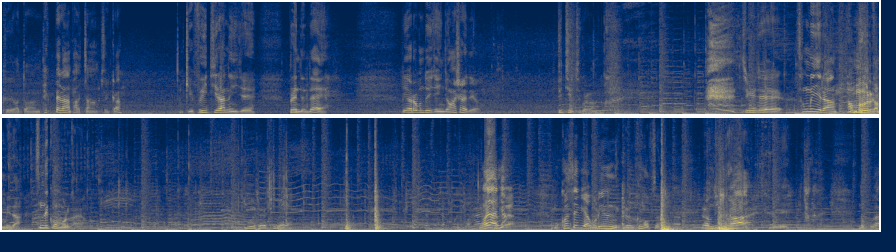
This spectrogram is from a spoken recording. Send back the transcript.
그 어떤 택배를 하나 받지 않았습니까? 이렇게 VT라는 이제 브랜드인데 여러분도 이제 인정하셔야 돼요. 뷰티 유튜버라는 거. 지금 이제 성민이랑 밥 먹으러 갑니다. 순댓국 먹으러 가요. 뭐 제가 두더라. 아니 아니야? 뭐 컨셉이야. 우리는 그런 그런 거 없어. 여러분들 유하 여기 너 뭐야?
